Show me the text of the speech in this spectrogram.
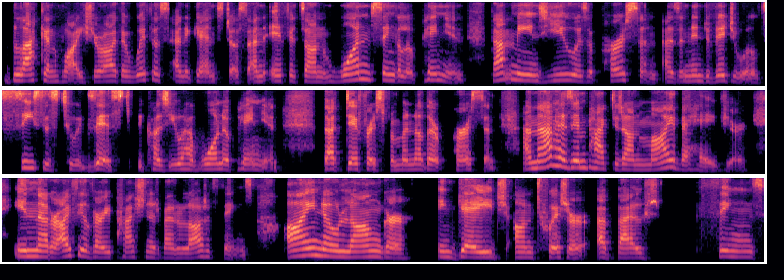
black and white. You're either with us and against us. And if it's on one single opinion, that means you as a person, as an individual, ceases to exist because you have one opinion that differs from another person. And that has impacted on my behavior in that I feel very passionate about a lot of things. I no longer engage on Twitter about things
